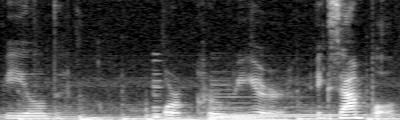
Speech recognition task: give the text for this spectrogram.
field or career. Example,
